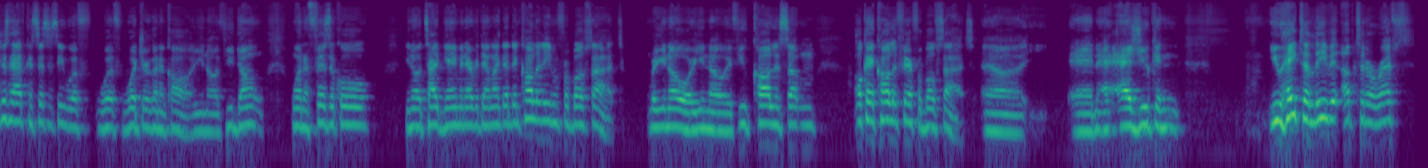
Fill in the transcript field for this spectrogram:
Just have consistency with with what you're gonna call. You know, if you don't want a physical, you know, type game and everything like that, then call it even for both sides. Or you know, or you know, if you calling something, okay, call it fair for both sides. Uh, and as you can, you hate to leave it up to the refs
